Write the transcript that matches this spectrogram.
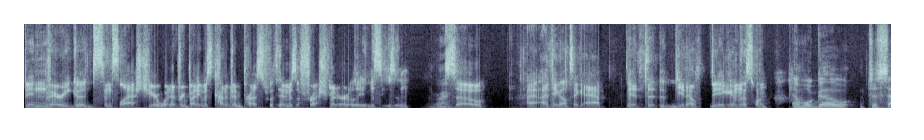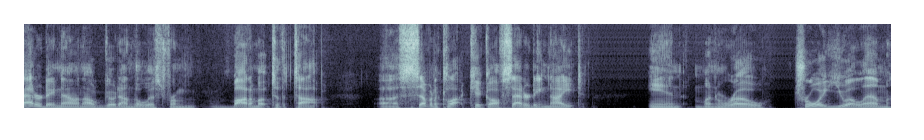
been very good since last year when everybody was kind of impressed with him as a freshman early in the season. Right. So I, I think I'll take App the, you know big in this one. And we'll go to Saturday now, and I'll go down the list from bottom up to the top. Uh, seven o'clock kickoff Saturday night in Monroe. Troy ULM.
